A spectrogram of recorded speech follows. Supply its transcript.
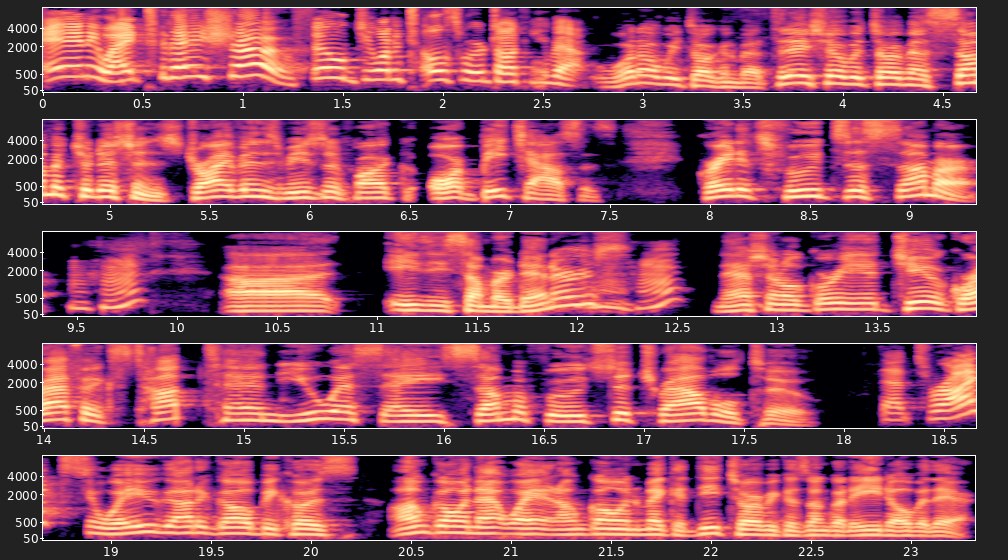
Anyway, today's show. Phil, do you want to tell us what we're talking about? What are we talking about? Today's show, we're talking about summer traditions, drive-ins, amusement park, or beach houses. Greatest foods this summer. Mm-hmm. Uh, easy summer dinners. Mm-hmm. National Geographic's top 10 USA summer foods to travel to. That's right. Where you got to go because I'm going that way and I'm going to make a detour because I'm going to eat over there.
